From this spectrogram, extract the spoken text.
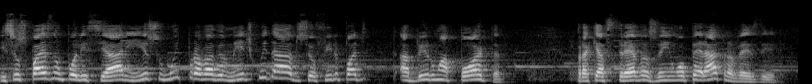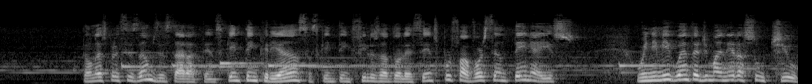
E se os pais não policiarem isso, muito provavelmente, cuidado, seu filho pode abrir uma porta para que as trevas venham operar através dele. Então nós precisamos estar atentos. Quem tem crianças, quem tem filhos adolescentes, por favor, se antene a isso. O inimigo entra de maneira sutil.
